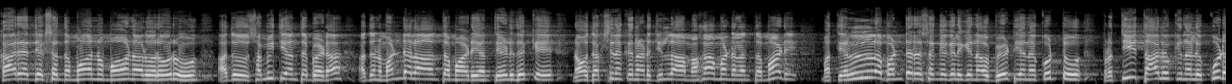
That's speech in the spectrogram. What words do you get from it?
ಕಾರ್ಯಾಧ್ಯಕ್ಷ ಅಂತ ಮೋಹನ್ ಮೋಹನ್ ಆಳ್ವರವರು, ಅದು ಸಮಿತಿ ಅಂತ ಬೇಡ, ಅದನ್ನು ಮಂಡಲ ಅಂತ ಮಾಡಿ ಅಂತ ಹೇಳಿದಕ್ಕೆ ನಾವು ದಕ್ಷಿಣ ಕನ್ನಡ ಜಿಲ್ಲಾ ಮಹಾಮಂಡಲ ಅಂತ ಮಾಡಿ ಮತ್ತೆಲ್ಲ ಬಂಟರ ಸಂಘಗಳಿಗೆ ನಾವು ಭೇಟಿಯನ್ನು ಕೊಟ್ಟು ಪ್ರತಿ ತಾಲೂಕಿನಲ್ಲೂ ಕೂಡ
